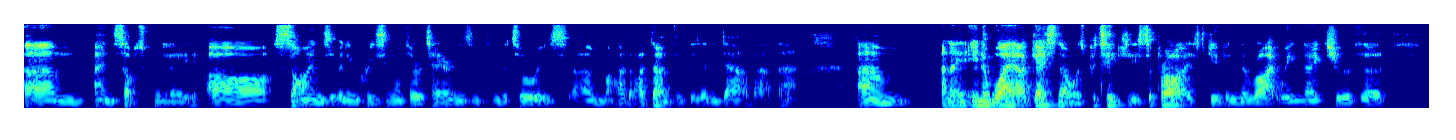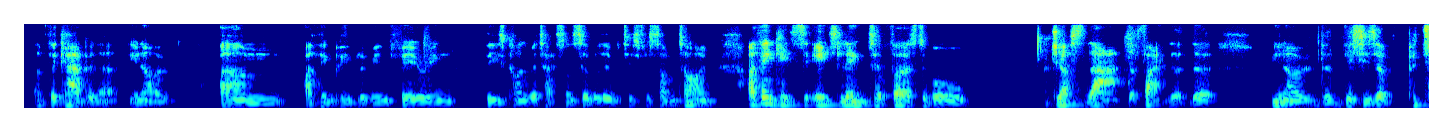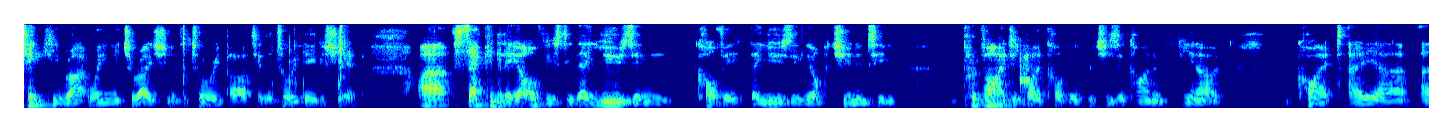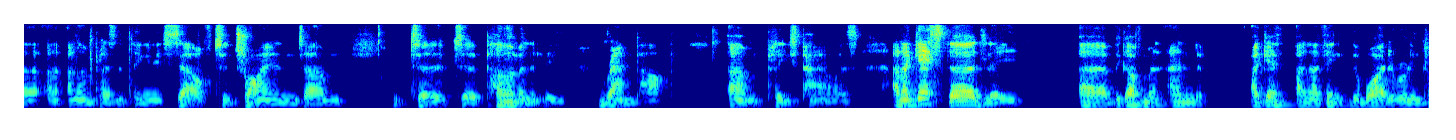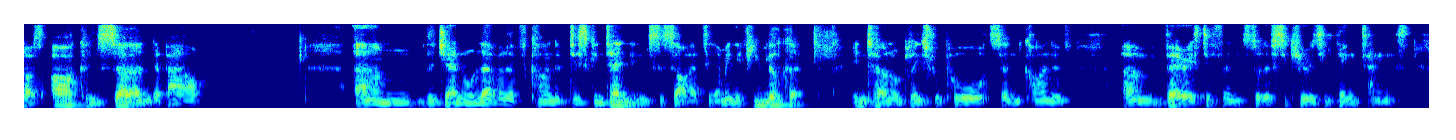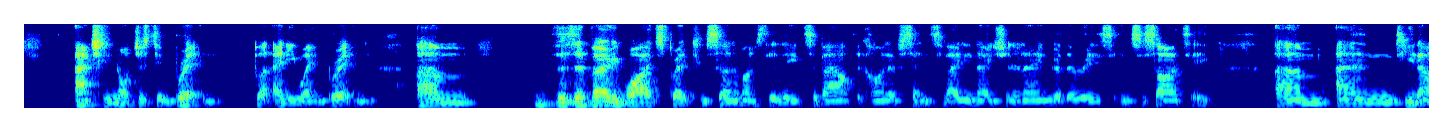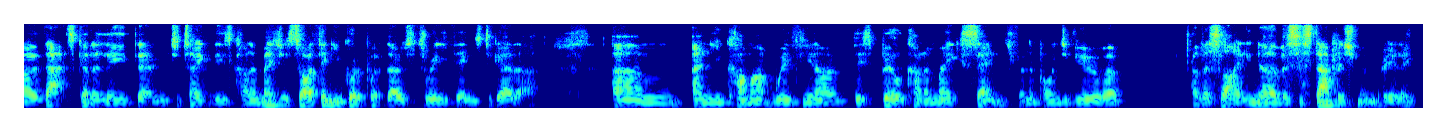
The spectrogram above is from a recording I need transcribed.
um, and subsequently are signs of an increasing authoritarianism from the Tories. Um, I, I, don't think there's any doubt about that. Um, and in a way, I guess no one's particularly surprised, given the right-wing nature of the of the cabinet. You know, um, I think people have been fearing these kind of attacks on civil liberties for some time. I think it's it's linked to first of all just that the fact that the you know that this is a particularly right-wing iteration of the Tory party, the Tory leadership. Uh, secondly, obviously they're using COVID, they're using the opportunity provided by COVID, which is a kind of you know quite a, uh, uh, an unpleasant thing in itself to try and um, to to permanently ramp up um, police powers. And I guess thirdly, uh, the government and I guess, and I think the wider ruling class are concerned about um, the general level of kind of discontent in society. I mean, if you look at internal police reports and kind of um, various different sort of security think tanks, actually not just in Britain, but anyway in Britain, um, there's a very widespread concern amongst the elites about the kind of sense of alienation and anger there is in society um, and you know that's going to lead them to take these kind of measures. So I think you've got to put those three things together, um, and you come up with you know this bill kind of makes sense from the point of view of a of a slightly nervous establishment, really.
